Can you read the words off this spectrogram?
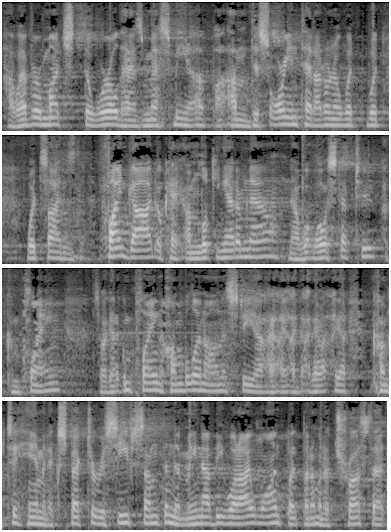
However much the world has messed me up, I'm disoriented. I don't know what, what, what side is. Find God. Okay, I'm looking at Him now. Now, what, what was step two? A complain. So I got to complain, humble and honesty. I, I, I got to come to Him and expect to receive something that may not be what I want, but, but I'm going to trust that,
